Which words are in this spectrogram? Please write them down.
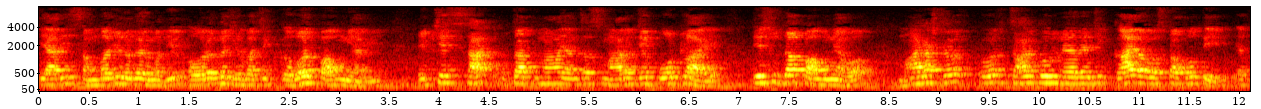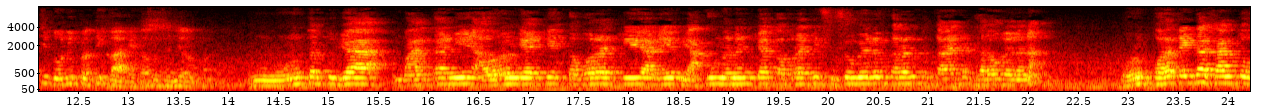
त्याआधी संभाजीनगर मधील औरंगजेबाची कबर पाहून यावी एकशे सात हुतात्मा यांचं स्मारक जे पोटलं आहे ते सुद्धा पाहून यावं. महाराष्ट्रावर चाल करून येणाऱ्याची काय अवस्था होते याची दोन्ही प्रतीक आहेत असं संजय राऊत म्हणून तर तुझ्या मालकांनी औरंग्याची कबराची आणि याकूब मेननच्या कबराची सुशोभीकरण करायचं ठरवलेलं ना? म्हणून परत एकदा सांगतो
